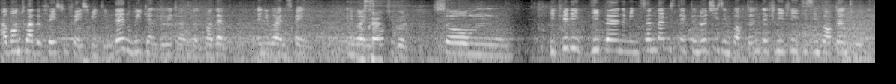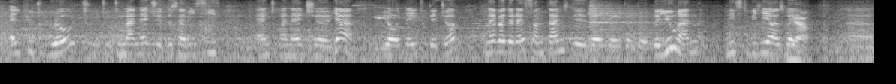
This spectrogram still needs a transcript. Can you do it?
I want to have a face-to-face meeting. Then we can do it as well for them anywhere in Spain, anywhere Okay. in Portugal. So. Um, it really depends. I mean, sometimes technology is important. Definitely, it is important to help you to grow, to, to, to manage the services, and to manage, uh, yeah, your day-to-day job. Nevertheless, sometimes the, the, the, the, human needs to be here as well. Yeah. Uh,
